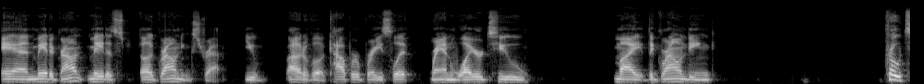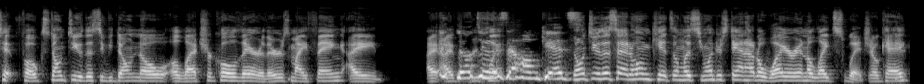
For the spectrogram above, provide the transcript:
and made a ground made a, a grounding strap. You out of a copper bracelet, ran wire to my the grounding. Pro tip, folks, don't do this if you don't know electrical. There, there's my thing. I, I, I've Don't do this at home, kids. don't do this at home, kids, unless you understand how to wire in a light switch, okay?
